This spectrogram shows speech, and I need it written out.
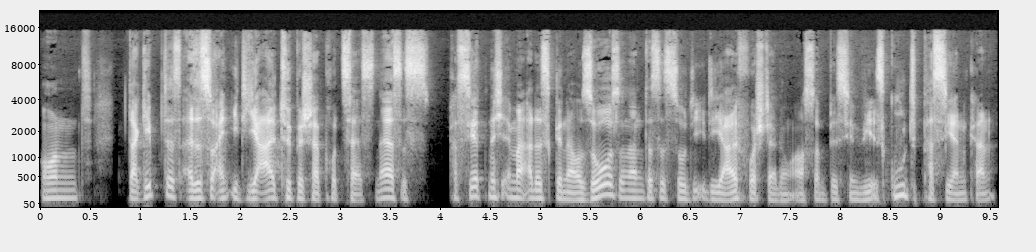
Und da gibt es, also es ist so ein idealtypischer Prozess. Ne? Es ist passiert nicht immer alles genau so, sondern das ist so die Idealvorstellung auch so ein bisschen, wie es gut passieren kann.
